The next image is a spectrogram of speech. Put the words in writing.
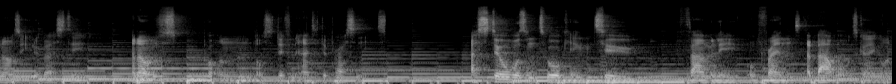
when I was at university, and I was put on lots of different antidepressants. I still wasn't talking to family or friends about what was going on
